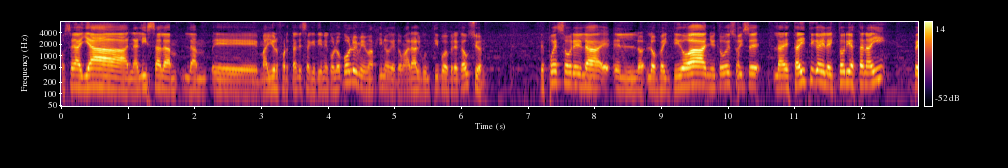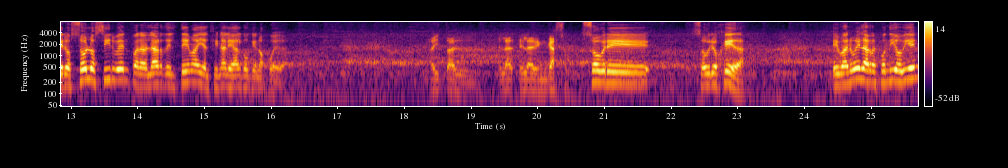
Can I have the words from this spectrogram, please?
O sea, ya analiza la, la, eh, mayor fortaleza que tiene Colo Colo y me imagino que tomará algún tipo de precaución. Después sobre la- el- los 22 años y todo eso, dice, la estadística y la historia están ahí, pero solo sirven para hablar del tema y al final es algo que no juega. Ahí está el, el, el arengazo. Sobre, sobre Ojeda. Emanuel ha respondido bien,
